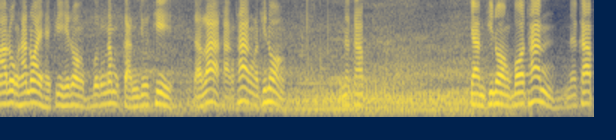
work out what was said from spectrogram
มาลงฮานอยให้พี่ให้น้องเบิ่งน้ำกันอยู่ที่ศาลาข้างทางละพี่น้องนะครับย่านพี่น้องบอท่านนะครับ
